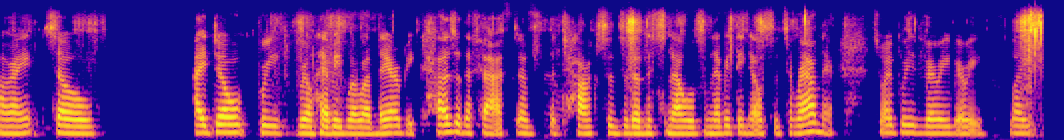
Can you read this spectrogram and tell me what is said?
All right, so I don't breathe real heavy while I'm there because of the fact of the toxins and the smells and everything else that's around there. So I breathe very, very light.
